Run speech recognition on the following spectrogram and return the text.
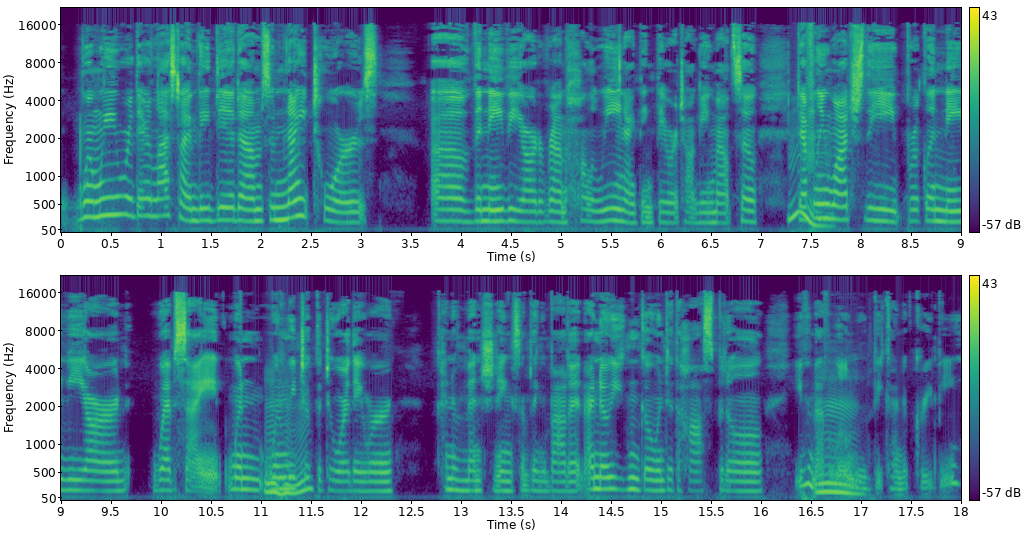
when we were there last time? They did um, some night tours of the Navy Yard around Halloween. I think they were talking about. So definitely watch the Brooklyn Navy Yard website. When when we took the tour, they were kind of mentioning something about it. I know you can go into the hospital. Even that alone would be kind of creepy.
